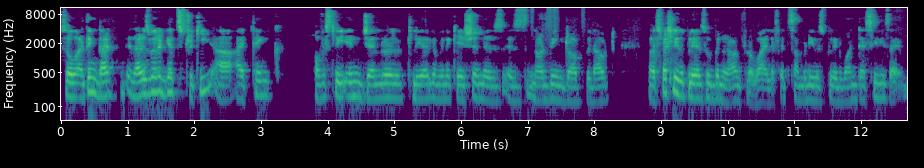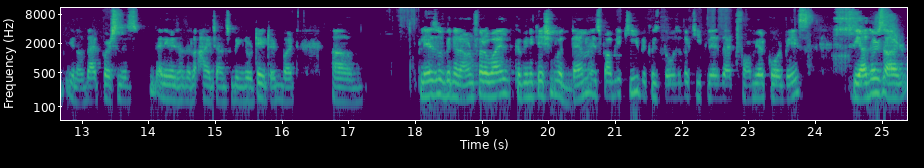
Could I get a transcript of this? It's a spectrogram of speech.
So I think that that is where it gets tricky. Uh, I think obviously in general, clear communication is is not being dropped without, especially the players who've been around for a while. If it's somebody who's played one test series, I, you know that person is anyways has a high chance of being rotated. But um, players who've been around for a while, communication with them is probably key because those are the key players that form your core base. The others are,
